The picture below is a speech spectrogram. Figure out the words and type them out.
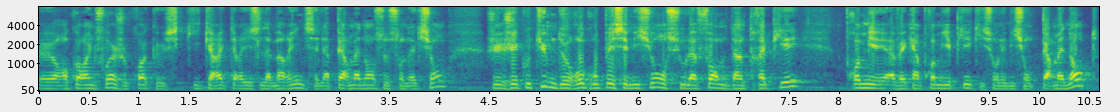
Euh, encore une fois, je crois que ce qui caractérise la marine, c'est la permanence de son action. J'ai coutume de regrouper ces missions sous la forme d'un trépied, premier, avec un premier pied qui sont les missions permanentes,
